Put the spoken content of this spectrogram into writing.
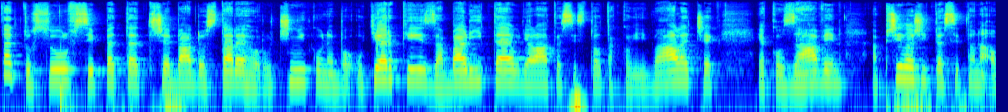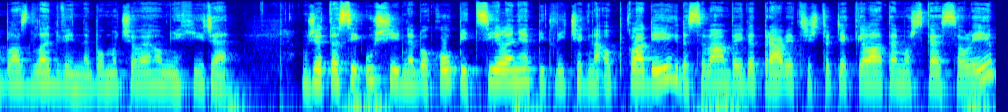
tak tu sůl vsypete třeba do starého ručníku nebo utěrky, zabalíte, uděláte si z toho takový váleček jako závin a přiložíte si to na oblast ledvin nebo močového měchýře. Můžete si ušít nebo koupit cíleně pitlíček na obklady, kde se vám vejde právě 3 čtvrtě kila té mořské soli.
